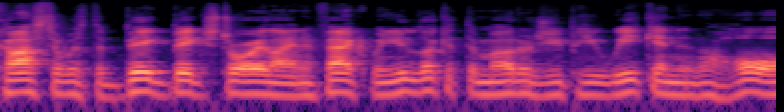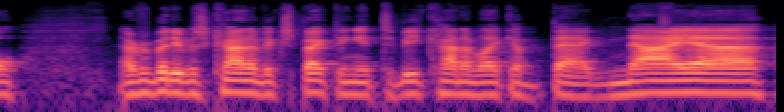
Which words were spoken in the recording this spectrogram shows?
Acosta was the big, big storyline. In fact, when you look at the MotoGP weekend in a whole, everybody was kind of expecting it to be kind of like a Bagnaia,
